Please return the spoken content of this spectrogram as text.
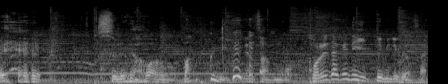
えー、駿河湾をバックに皆さんもこれだけで行ってみてください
